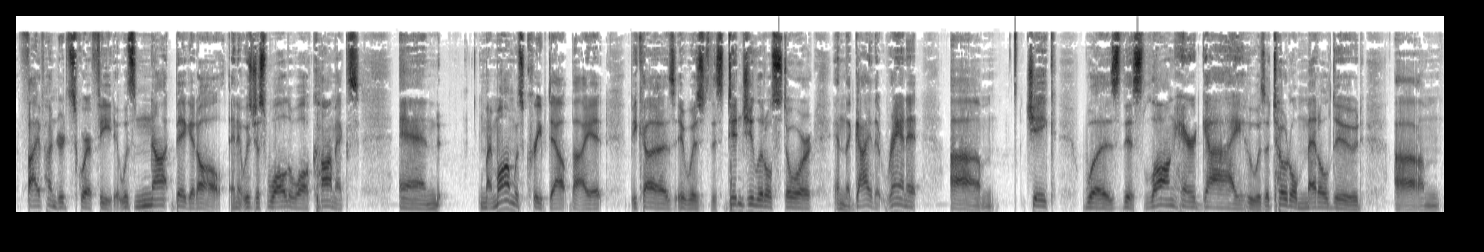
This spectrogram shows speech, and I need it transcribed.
500 square feet. It was not big at all, and it was just wall to wall comics. And my mom was creeped out by it because it was this dingy little store, and the guy that ran it, um, Jake, was this long haired guy who was a total metal dude um,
